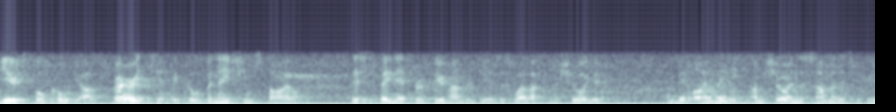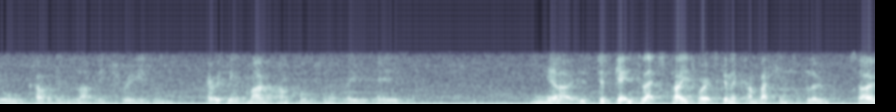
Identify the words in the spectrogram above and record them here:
beautiful courtyard, very typical Venetian style. This has been here for a few hundred years as well, I can assure you. And behind me, I'm sure in the summer this will be all covered in lovely trees and everything at the moment, unfortunately, is you know, it's just getting to that stage where it's going to come back into bloom. So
